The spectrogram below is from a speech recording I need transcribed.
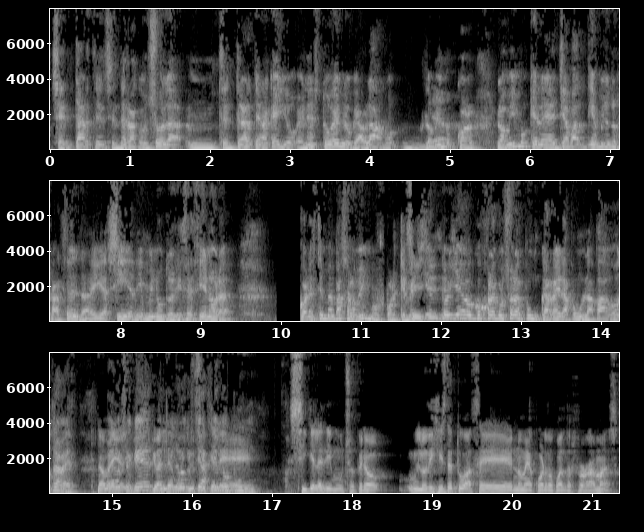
sentarte, encender la consola, mm, centrarte en aquello. En esto es lo que hablábamos. Lo, mismo, con, lo mismo que le echaba 10 minutos al Zelda y así a 10 minutos hice 100 horas. Con este me pasa lo mismo, porque me Sí, siento, sí, sí. llego, cojo la consola, pum, carrera, pum, la apago otra vez. No, no yo, sé yo- qué, yo al de Wii U estoy que, haciendo, le, pum. Sí que le di mucho, pero lo dijiste tú hace no me acuerdo cuántos programas,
